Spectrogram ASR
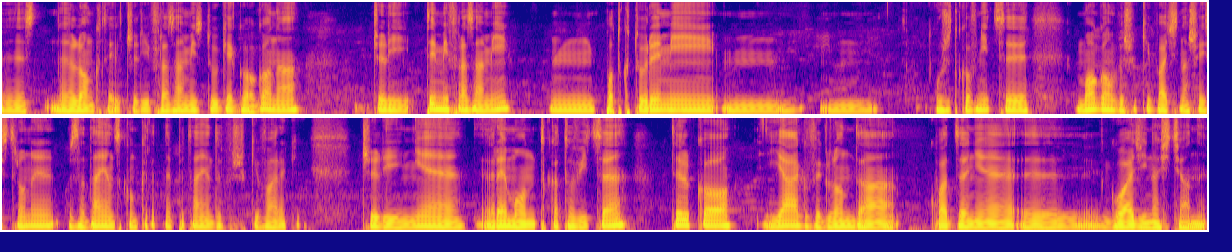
y, long tail, czyli frazami z długiego ogona, czyli tymi frazami, mm, pod którymi mm, mm, użytkownicy mogą wyszukiwać naszej strony, zadając konkretne pytanie do wyszukiwarki, czyli nie remont Katowice, tylko jak wygląda kładzenie y, gładzi na ściany,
